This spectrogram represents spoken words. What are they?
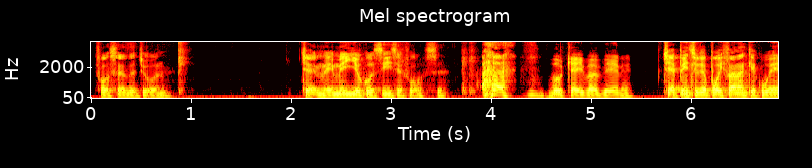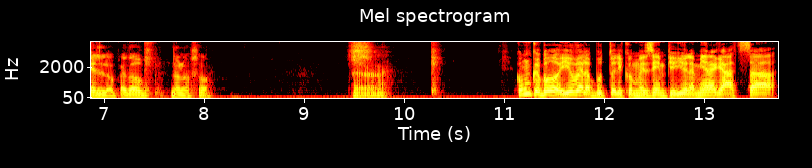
forse hai ragione. Cioè, me- meglio così se fosse. ok, va bene. Cioè, penso che puoi fare anche quello, però non lo so. Eh, Comunque, boh, io ve la butto lì come esempio. Io e la mia ragazza,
